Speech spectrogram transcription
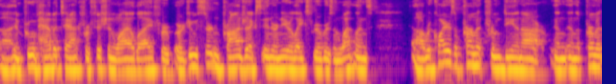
uh, improve habitat for fish and wildlife or, or, do certain projects in or near lakes, rivers, and wetlands uh, requires a permit from DNR. And, and, the permit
